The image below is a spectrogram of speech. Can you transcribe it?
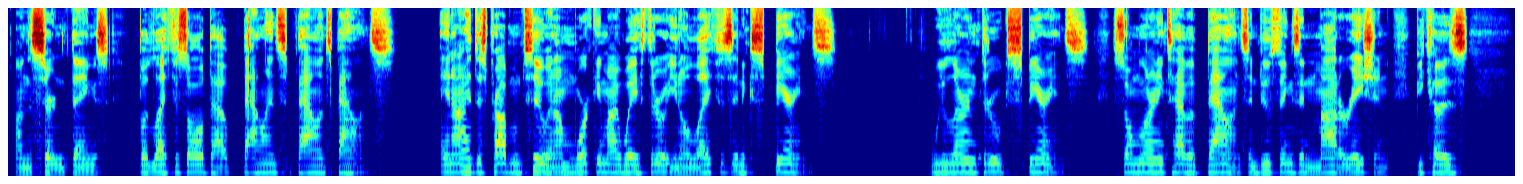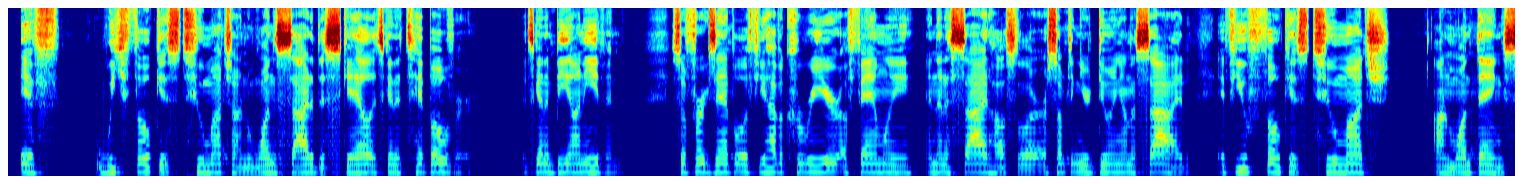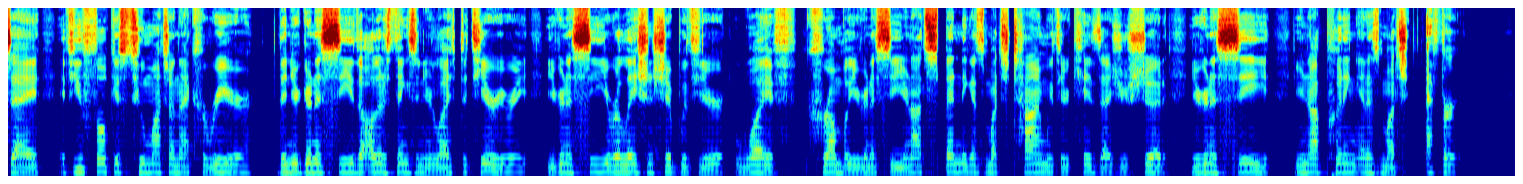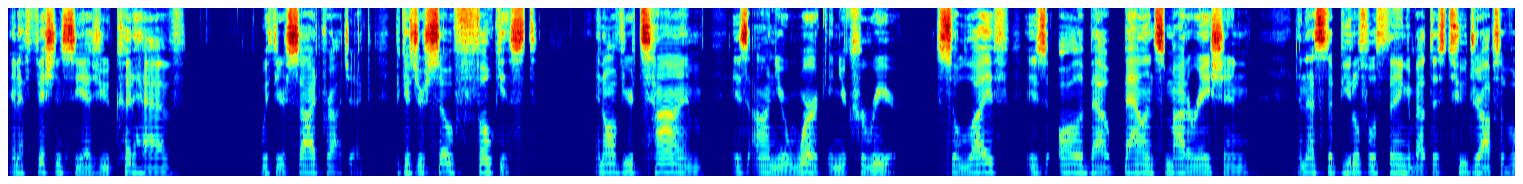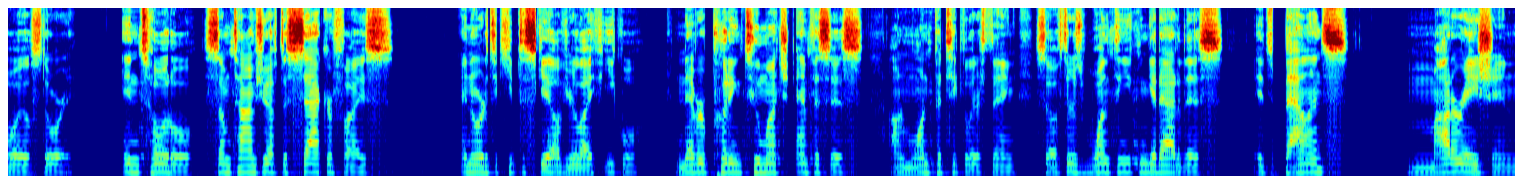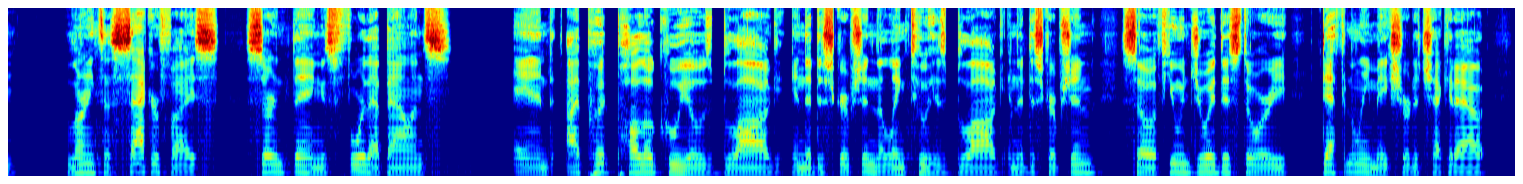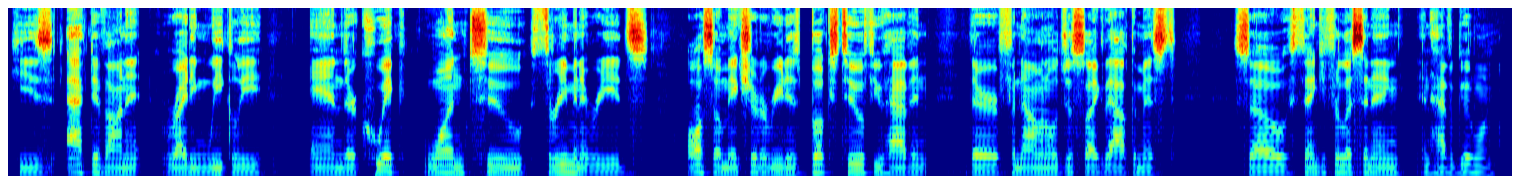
on certain things, but life is all about balance, balance, balance. And I had this problem too, and I'm working my way through it. You know, life is an experience. We learn through experience. So I'm learning to have a balance and do things in moderation because if we focus too much on one side of the scale, it's going to tip over. It's going to be uneven. So, for example, if you have a career, a family, and then a side hustle or, or something you're doing on the side, if you focus too much on one thing, say, if you focus too much on that career, then you're going to see the other things in your life deteriorate. You're going to see your relationship with your wife crumble. You're going to see you're not spending as much time with your kids as you should. You're going to see you're not putting in as much effort and efficiency as you could have with your side project because you're so focused and all of your time is on your work and your career. So life is all about balance, moderation, and that's the beautiful thing about this two drops of oil story in total, sometimes you have to sacrifice in order to keep the scale of your life equal. Never putting too much emphasis on one particular thing. So, if there's one thing you can get out of this, it's balance, moderation, learning to sacrifice certain things for that balance. And I put Paulo Coelho's blog in the description, the link to his blog in the description. So if you enjoyed this story, definitely make sure to check it out. He's active on it, writing weekly, and they're quick one, two, three minute reads. Also, make sure to read his books too if you haven't. They're phenomenal, just like The Alchemist. So, thank you for listening and have a good one.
